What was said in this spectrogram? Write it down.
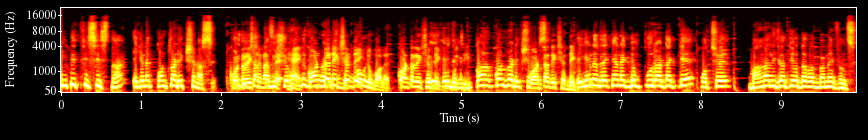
এন্টিথিসিস না এখানে কন্ট্রাডিকশন আছে। কন্ট্রাডিকশন আছে হ্যাঁ কন্ট্রাডিকশনটা একটু বলেন কন্ট্রাডিকশনটা একটু কন্ট্রাডিকশন কন্ট্রাডিকশন এখানে দেখেন একদম পুরাটাকে হচ্ছে বাঙালি জাতীয়তাবাদ বানাই ফেলছে।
